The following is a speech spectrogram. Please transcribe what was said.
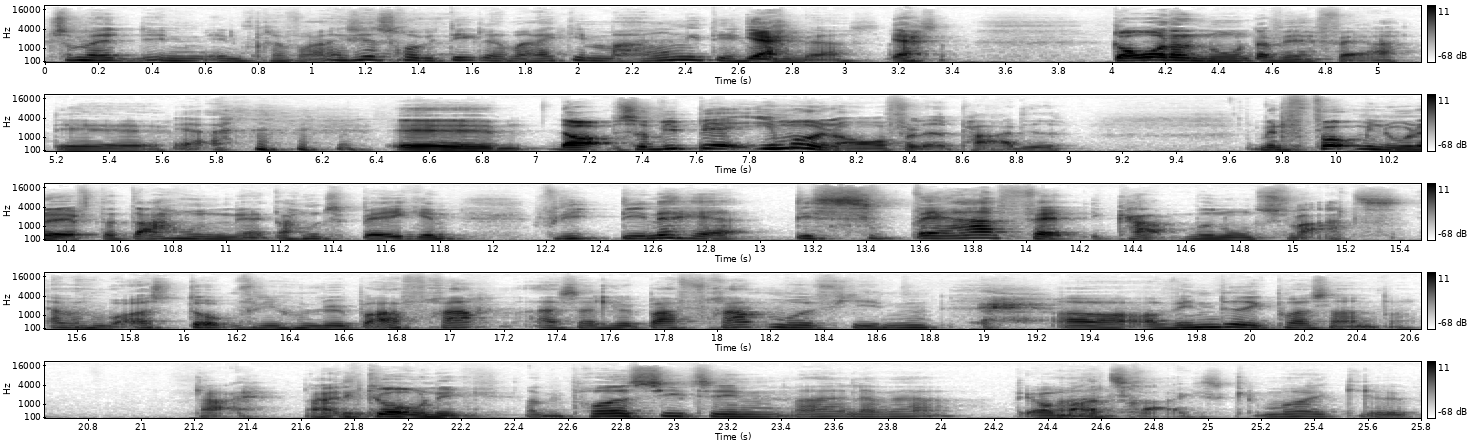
Som en, en præference, jeg tror, vi deler med rigtig mange i det her Ja, univers. ja. dog er der nogen, der vil have færre. Det, øh, ja. øh, nå, så vi beder Imoen overforlade partiet. Men få minutter efter, der er, hun, der er hun tilbage igen, fordi denne her desværre faldt i kamp mod nogle svarts. Jamen, hun var også dum, fordi hun løb bare frem, altså løb bare frem mod fjenden, og, og ventede ikke på os andre. Nej, nej, det gjorde hun ikke. Og vi prøvede at sige til hende, nej, lad være, Det var meget Nej. tragisk. du må ikke løbe,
